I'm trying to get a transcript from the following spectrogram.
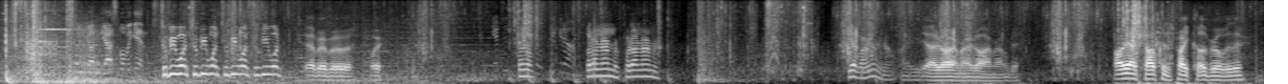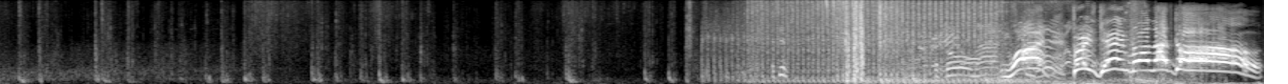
We got gas moving in. 2v1, 2v1, 2v1, 2v1. Yeah, bro, bro, bro. Where? Get to No, no. it. Put on armor. Put on armor. You have armor or no? Oh, yeah. Yeah, I got armor, I got armor, I'm good. Oh, probably have shop because it's probably cover over there. I see him. Let's go, man. What? First game, bro. Let's go.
